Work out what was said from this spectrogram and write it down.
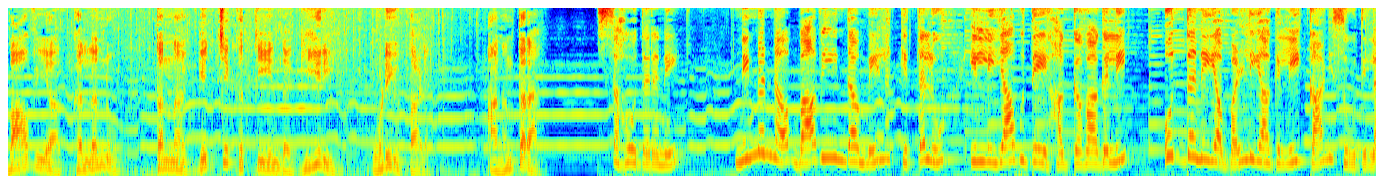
ಬಾವಿಯ ಕಲ್ಲನ್ನು ತನ್ನ ಗೆಜ್ಜೆ ಕತ್ತಿಯಿಂದ ಗೀರಿ ಒಡೆಯುತ್ತಾಳೆ. ಅನಂತರ, ಸಹೋದರನೇ, ನಿನ್ನನ್ನ ಬಾವಿಯಿಂದ ಮೇಲಕ್ಕೆತ್ತಲು ಇಲ್ಲಿ ಯಾವುದೇ ಹಗ್ಗವಾಗಲಿ, ಉದ್ದನೆಯ ಬಳ್ಳಿಯಾಗಲಿ ಕಾಣಿಸುವುದಿಲ್ಲ.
